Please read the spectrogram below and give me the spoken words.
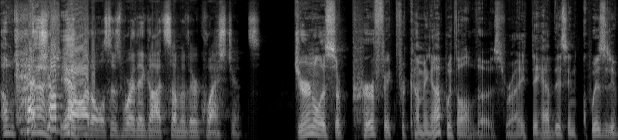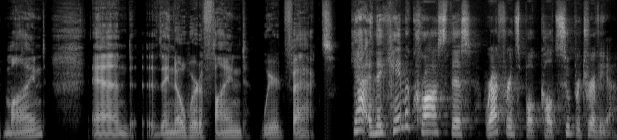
Oh, ketchup gosh, yeah. bottles is where they got some of their questions. journalists are perfect for coming up with all of those, right? They have this inquisitive mind and they know where to find weird facts. Yeah, and they came across this reference book called Super Trivia.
